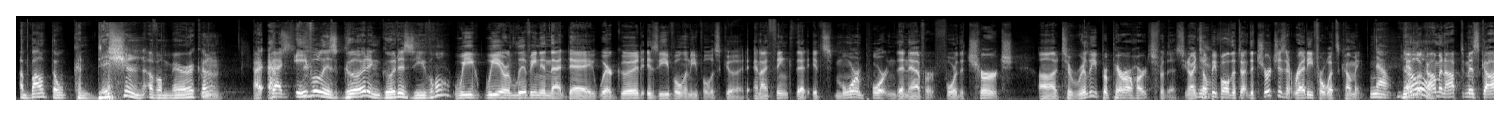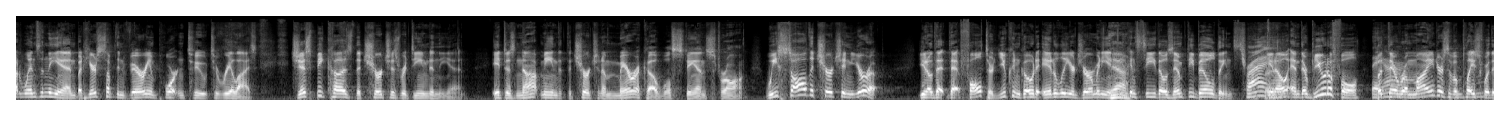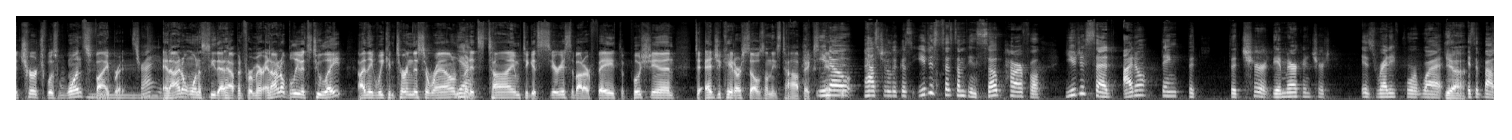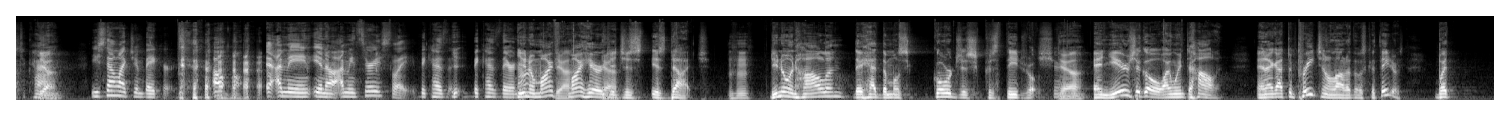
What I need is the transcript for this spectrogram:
about the condition of America? Mm. I- that evil is good and good is evil? we we are living in that day where good is evil and evil is good and i think that it's more important than ever for the church uh, to really prepare our hearts for this you know i tell Yes. people all the time the church isn't ready for what's coming No. and look i'm an optimist god wins in the end but here's something very important to to realize just because the church is redeemed in the end it does not mean that the church in america will stand strong we saw the church in europe you know that that faltered you can go to italy or germany and Yeah. you can see those empty buildings That's right. you know and they're beautiful They but they're reminders of a place mm-hmm. where the church was once mm-hmm. vibrant That's right. and i don't want to see that happen for america and i don't believe it's too late i think we can turn this around but it's time to get serious about our faith to push in to educate ourselves on these topics You And know, Pastor Lucas, you just said something so powerful. You just said, I don't think that the church, the American church, is ready for what is Yeah. about to come. Yeah. You sound like Jim Bakker. oh, I mean, you know, I mean, seriously, because because they're not. You know, my Yeah, my yeah. heritage is is Dutch. Mm-hmm. Do you know in Holland they had the most gorgeous cathedrals? Sure. yeah And years ago, I went to Holland, and I got to preach in a lot of those cathedrals. But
